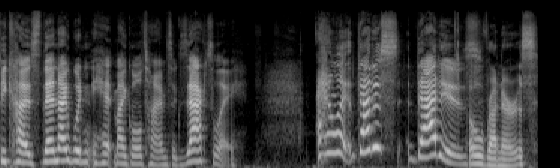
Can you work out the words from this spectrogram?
because then I wouldn't hit my goal times exactly. And I'm like that is that is Oh, runners.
